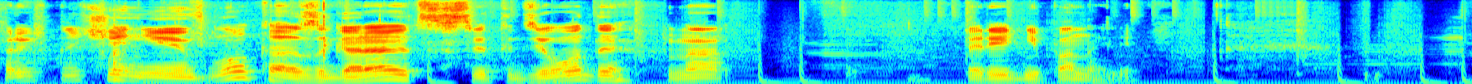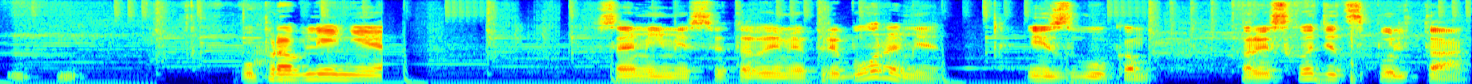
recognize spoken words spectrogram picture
При включении блока загораются светодиоды на передней панели. Управление самими световыми приборами и звуком происходит с пульта.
